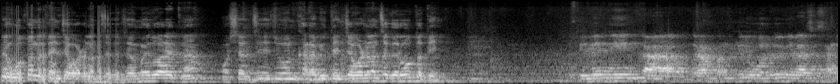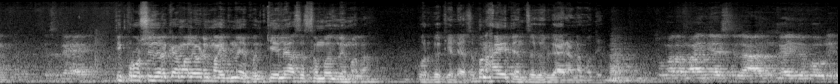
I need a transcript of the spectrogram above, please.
नाही होतं ना त्यांच्या वडिलांचं घर. जे उमेदवार आहेत ना मशालचे जीवन खराबी त्यांच्या वडिलांचं घर होतं ते. त्यांनी ग्रामपंचायतीला वर्ग केला असं सांगितलं? तसं काय आहे? ती प्रोसिजर काय मला एवढी माहीत नाही पण केले असं समजलंय मला. वर्ग केले असं पण आहे त्यांचं घर गायराणामध्ये तुम्हाला माहिती असेल अजून काही लपवले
